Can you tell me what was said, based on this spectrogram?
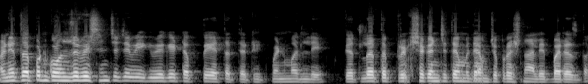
आणि आता आपण कॉन्झर्वेशनचे जे वेगवेगळे टप्पे येतात त्या ट्रीटमेंटमधले त्यातलं तर प्रेक्षकांचे त्यामध्ये आमचे प्रश्न आलेत बऱ्याचदा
